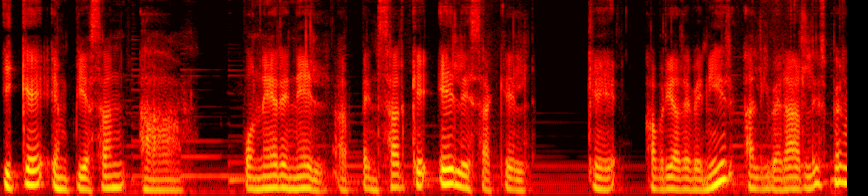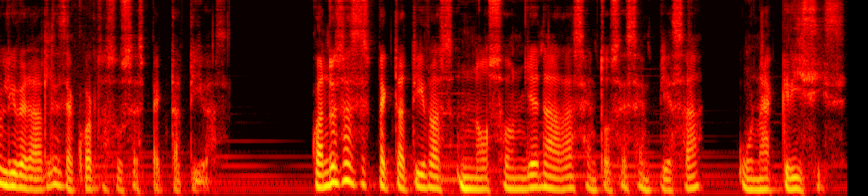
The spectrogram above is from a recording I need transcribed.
y que empiezan a poner en él, a pensar que él es aquel que habría de venir a liberarles, pero liberarles de acuerdo a sus expectativas. Cuando esas expectativas no son llenadas, entonces empieza una crisis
